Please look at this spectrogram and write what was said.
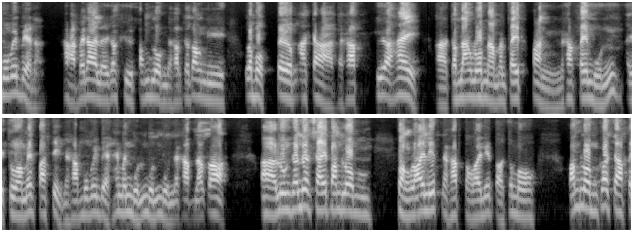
มูฟเวนเบดอะขาดไม่ได้เลยก็คือปั๊มลมนะครับ จะต้องมีระบบเติมอากาศนะครับ เพื่อให้อ่ากำลังลมนะมันไปปั่นนะครับ ไปหมุนไอตัวเม็ดพลาสติกนะครับมูฟเวนเบดให้มันหมุนหมุนหมุนนะครับ แล้วก็อ่าลุงจะเลือกใช้ปั๊มลม 200 ลิตรนะครับ 200 ลิตรต่อชั่วโมง ปั๊มลมก็จะไป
